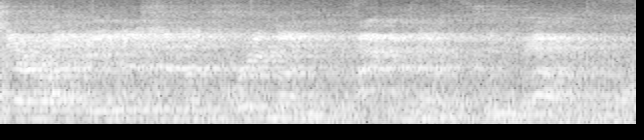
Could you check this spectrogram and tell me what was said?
Sarah Elizabeth Freeman, magna magna.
